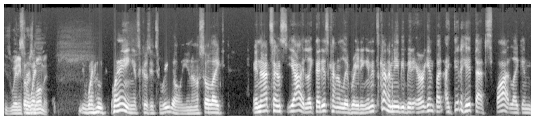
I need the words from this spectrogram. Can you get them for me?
He's waiting So for his when- moment. when he's playing it's because it's real you know? So like in that sense, yeah, like that is kind of liberating and it's kind of maybe a bit arrogant, but I did hit that spot like in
